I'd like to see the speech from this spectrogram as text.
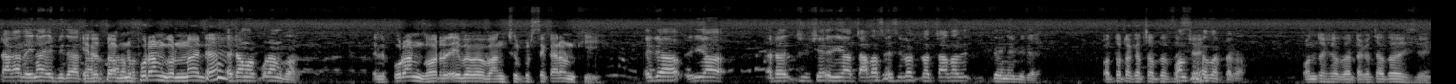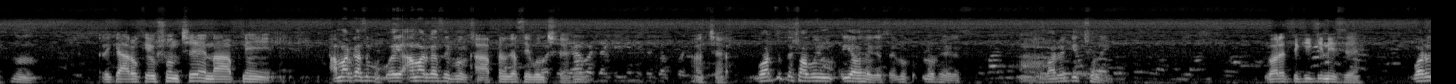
টাকা দেয় না এই বিধায় এটা তো আপনার পুরান ঘর না এটা? এটা আমার পুরান ঘর। তাহলে পুরান ঘর এইভাবে ভাঙচুর করছে কারণ কি? এটা ইয়া এটা সে ইয়া চাঁদা চেয়েছিল তার চাঁদা দেয়নি বিধায়। কত টাকা চাঁদা পঞ্চাশ হাজার টাকা। পঞ্চাশ হাজার টাকা চাঁদা হয়েছে? হুম। এটা কি আরও কেউ শুনছে না আপনি আমার কাছে ওই আমার কাছেই বলছে। আপনার কাছেই বলছে? আচ্ছা। ঘর তো সবই ইয়া হয়ে গেছে লুট লুট হয়ে গেছে। ঘরে কিচ্ছু নেই। থেকে কি কি নিছে? ঘরে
